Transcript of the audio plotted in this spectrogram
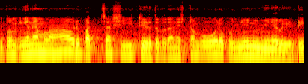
ഇപ്പം ഇങ്ങനെ നമ്മൾ ആ ഒരു പച്ച ഷീറ്റ് എടുത്തപ്പോൾ തന്നെ ഇഷ്ടംപോലെ കുഞ്ഞു കുഞ്ഞു മീനുകൾ കിട്ടി.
